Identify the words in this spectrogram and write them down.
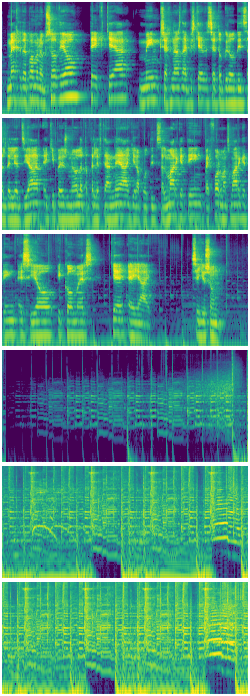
Μέχρι το επόμενο επεισόδιο, take care, μην ξεχνάς να επισκέφτεσαι το growdigital.gr, εκεί παίζουν όλα τα τελευταία νέα γύρω από digital marketing, performance marketing, SEO, e-commerce και AI. See you soon.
